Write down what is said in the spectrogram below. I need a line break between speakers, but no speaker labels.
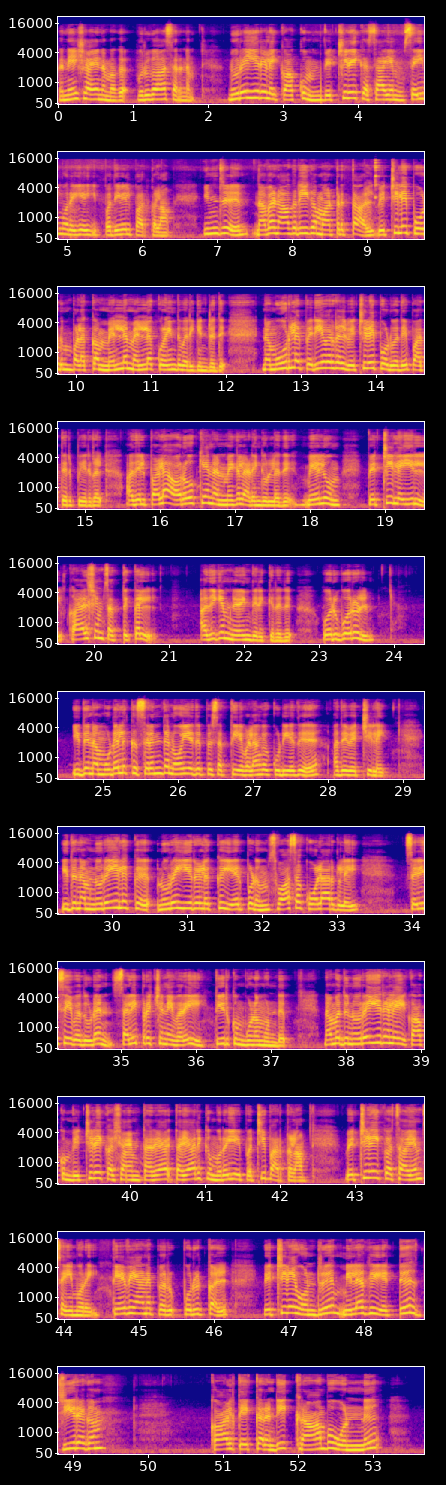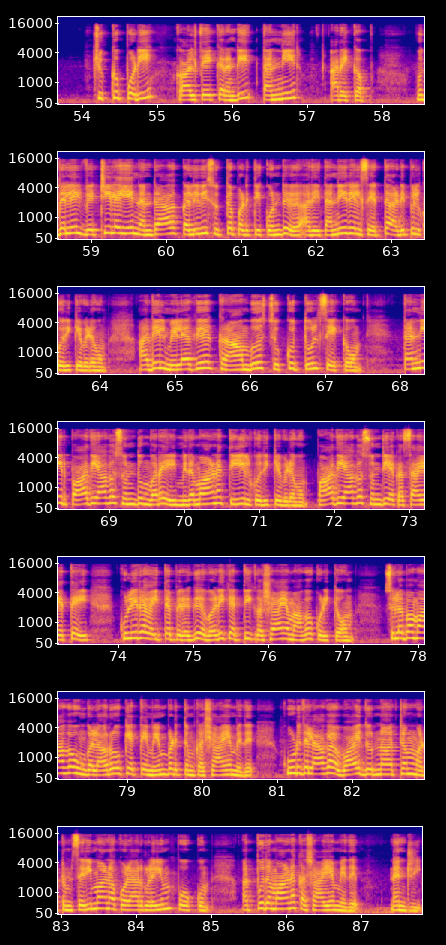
கணேசாய நமக. முருகாசரணம் நுரையீரலை காக்கும் வெற்றிலை கசாயம் செய்முறையை இப்பதிவில் பார்க்கலாம். இன்று நவநாகரீக மாற்றத்தால் வெற்றிலை போடும் பழக்கம் மெல்ல மெல்ல குறைந்து வருகின்றது. நம் ஊரில் பெரியவர்கள் வெற்றிலை போடுவதை பார்த்திருப்பீர்கள். அதில் பல ஆரோக்கிய நன்மைகள் அடங்கியுள்ளது. மேலும் வெற்றிலையில் கால்சியம் சத்துக்கள் அதிகம் நிறைந்திருக்கிறது. ஒரு பொருள் இது நம் உடலுக்கு சிறந்த நோய் எதிர்ப்பு சக்தியை வழங்கக்கூடியது அது வெற்றிலை. இது நம் நுரையீரலுக்கு நுரையீரலுக்கு ஏற்படும் சுவாச கோளாறுகளை சரி செய்வதுடன் சளி பிரச்சனை வரை தீர்க்கும் குணம் உண்டு. நமது நுரையீரலை காக்கும் வெற்றிலை கஷாயம் தயா தயாரிக்கும் முறையை பற்றி பார்க்கலாம். வெற்றிலை கஷாயம் செய்முறை. தேவையான பொரு பொருட்கள் வெற்றிலை ஒன்று மிளகு எட்டு ஜீரகம் கால் தேக்கரண்டி கிராம்பு ஒன்று சுக்குப்பொடி கால் தேக்கரண்டி தண்ணீர் அரை கப். முதலில் வெற்றிலையை நன்றாக கழுவி சுத்தப்படுத்தி கொண்டு அதை தண்ணீரில் சேர்த்து அடுப்பில் கொதிக்க விடவும். அதில் மிளகு கிராம்பு சுக்குத்தூள் சேர்க்கவும். தண்ணீர் பாதியாக சுண்டும் வரை மிதமான தீயில் கொதிக்க விடவும். பாதியாக சுண்டிய கஷாயத்தை குளிர வைத்த பிறகு வடிகட்டி கஷாயமாக குடிக்கவும் சுலபமாக உங்கள் ஆரோக்கியத்தை மேம்படுத்தும் கஷாயம் இது. கூடுதலாக வாய் துர்நாற்றம் மற்றும் செரிமான கோளாறுகளையும் போக்கும் அற்புதமான கஷாயம் இது. நன்றி.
